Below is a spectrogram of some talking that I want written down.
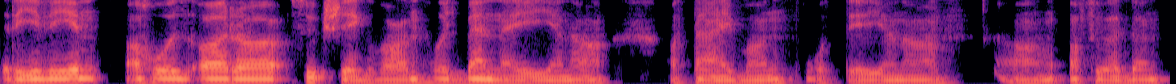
révén, ahhoz arra szükség van, hogy benne éljen a, a tájban, ott éljen a, a, a földön.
